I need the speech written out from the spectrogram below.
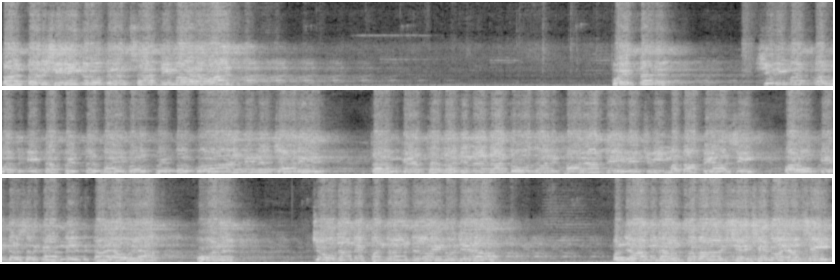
ਧੰਨ ਸ੍ਰੀ ਗੁਰੂ ਗ੍ਰੰਥ ਸਾਹਿਬ ਜੀ ਮਹਾਰਾਜ, ਪਵਿੱਤਰ ਸ਼੍ਰੀਮਦ ਭਗਵਤ ਗੀਤਾ, ਪਵਿੱਤਰ ਬਾਈਬਲ, ਪਵਿੱਤਰ ਕੁਰਾਨ, ਇਹਨਾਂ ਚਾਰੇ ਧਰਮ ਗ੍ਰੰਥਾਂ ਦਾ, ਜਿਨ੍ਹਾਂ ਦਾ 2018 ਦੇ ਵਿੱਚ ਵੀ ਮਤਾ ਪਿਆ ਸੀ, ਪਰ ਉਹ ਕੇਂਦਰ ਸਰਕਾਰ ਨੇ ਲਟਕਾਇਆ ਹੋਇਆ। ਹੁਣ 14 ਤੇ 15 ਜੁਲਾਈ ਨੂੰ ਜਿਹੜਾ ਪੰਜਾਬ ਵਿਧਾਨ ਸਭਾ ਦਾ ਸੈਸ਼ਨ ਹੋਇਆ ਸੀ,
